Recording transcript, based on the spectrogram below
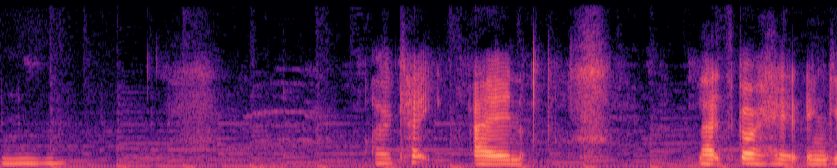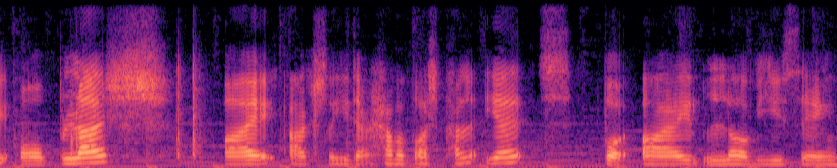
-hmm. okay and let's go ahead and get our blush I actually don't have a blush palette yet, but I love using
